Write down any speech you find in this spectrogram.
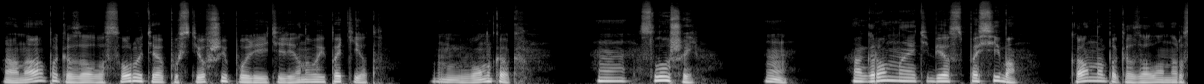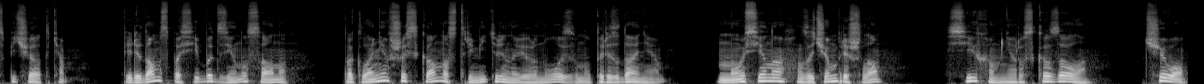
Она показала Сороте опустевший полиэтиленовый пакет. Вон как. М, слушай. М. Огромное тебе спасибо. Канна показала на распечатке. Передам спасибо Дзину Сану. Поклонившись, Канна стремительно вернулась внутрь здания. «Ну, Сина, зачем пришла?» «Сиха мне рассказала». «Чего?»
